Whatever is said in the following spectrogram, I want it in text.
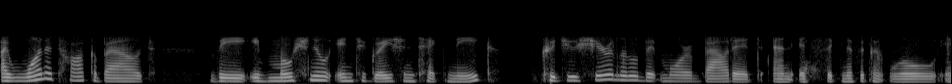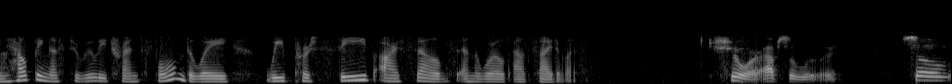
I want to talk about the emotional integration technique. Could you share a little bit more about it and its significant role in helping us to really transform the way we perceive ourselves and the world outside of us? Sure, absolutely. So,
